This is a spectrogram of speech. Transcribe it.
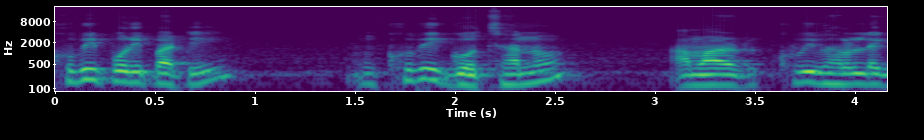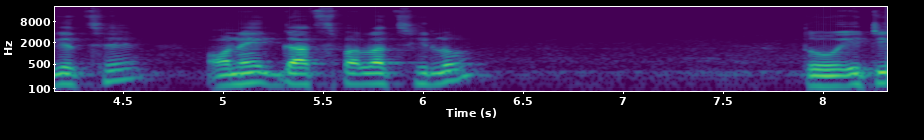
খুবই পরিপাটি, খুবই গোছানো, আমার খুবই ভালো লেগেছে, অনেক গাছপালা ছিল। তো এটি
